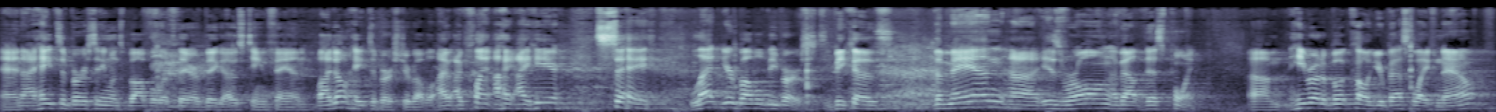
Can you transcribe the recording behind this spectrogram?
And I hate to burst anyone's bubble if they're a big Osteen fan. Well, I don't hate to burst your bubble. I, I, plan, I, I hear say, let your bubble be burst, because the man uh, is wrong about this point. Um, he wrote a book called Your Best Life Now.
